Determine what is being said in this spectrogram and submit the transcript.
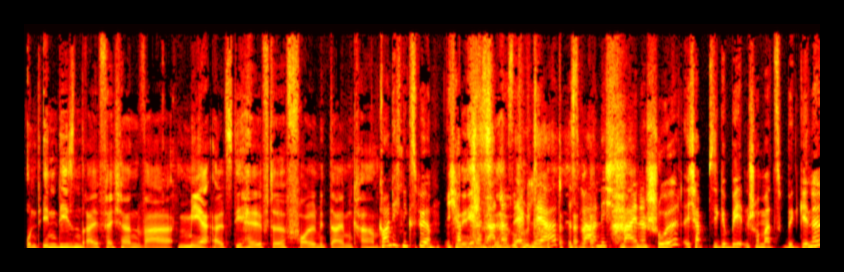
Und in diesen drei Fächern war mehr als die Hälfte voll mit deinem Kram. Konnte ich nichts für. Ich habe Nee, ihr das anders gut. erklärt. Es war nicht meine Schuld. Ich habe sie gebeten, schon mal zu beginnen.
